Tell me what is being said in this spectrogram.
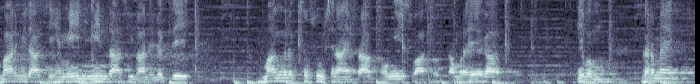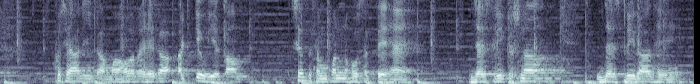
बारहवीं राशि है, मीन मीन राशि वाले व्यक्ति, मांगलिक शुभ सूचनाएँ प्राप्त होंगी, स्वास्थ्य उत्तम रहेगा, एवं घर में खुशहाली का माहौल रहेगा, अटके हुए काम सिद्ध संपन्न हो सकते हैं। जय श्री कृष्णा, जय श्री राधे।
